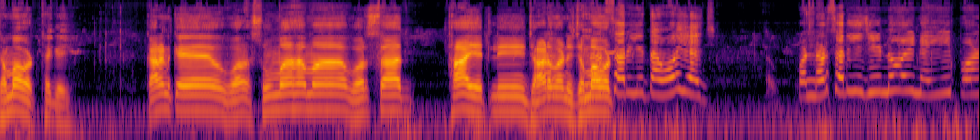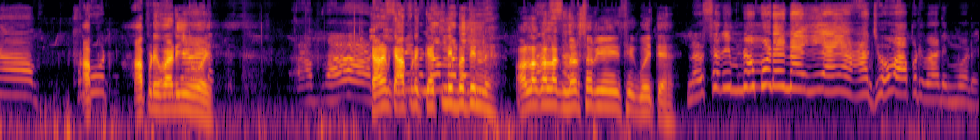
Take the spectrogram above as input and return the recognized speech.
જમાવટ થઈ ગઈ. કારણ કે સુમાહામાં વરસાદ થાય એટલી ઝાડવાની જમાવટ હોય જ. પણ નર્સરી જે ન હોય ને એ પણ આપણી વાડી હોય. કારણ કે આપણે કેટલી બધી ને અલગ અલગ નર્સરીથી ગોતે નર્સરી ન મળે ને એ અહીંયા આ જો આપણી વાડી મળે.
